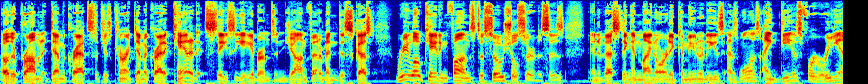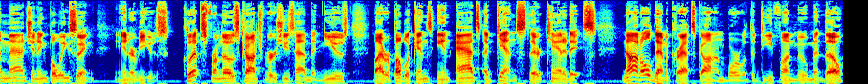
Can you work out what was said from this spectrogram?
Other prominent Democrats, such as current Democratic candidates Stacey Abrams and John Fetterman, discussed relocating funds to social services and investing in minority communities, as well as ideas for reimagining policing. Interviews. Clips from those controversies have been used by Republicans in ads against their candidates. Not all Democrats got on board with the defund movement, though.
